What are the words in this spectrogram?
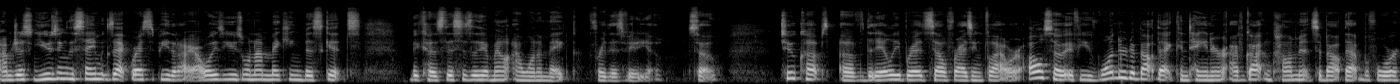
I'm just using the same exact recipe that I always use when I'm making biscuits because this is the amount I want to make for this video. So two cups of the Daily Bread self-rising flour. Also, if you've wondered about that container, I've gotten comments about that before.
